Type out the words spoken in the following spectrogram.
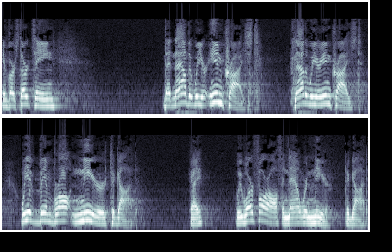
in verse 13, that now that we are in Christ, now that we are in Christ, we have been brought near to God. Okay? We were far off and now we're near to God.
